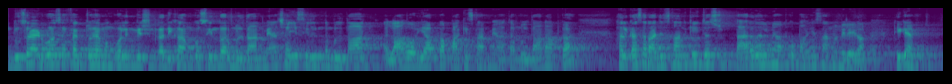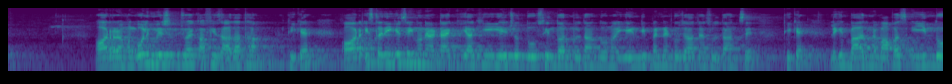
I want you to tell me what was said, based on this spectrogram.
दूसरा एडवर्स इफ़ेक्ट जो है मंगोल इन्वेशन का दिखा हमको सिंध और मुल्तान में। अच्छा ये सिंध, मुल्तान, लाहौर, ये आपका पाकिस्तान में आता है। मुल्तान आपका हल्का सा राजस्थान के जस्ट पैरेलल में आपको पाकिस्तान में मिलेगा, ठीक है? और मंगोल इन्वेशन जो है काफ़ी ज़्यादा था, ठीक है? और इस तरीके से इन्होंने अटैक किया कि ये जो दो सिंध और मुल्तान दोनों ये इंडिपेंडेंट हो जाते हैं सुल्तान से, ठीक है? लेकिन बाद में वापस इन दो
